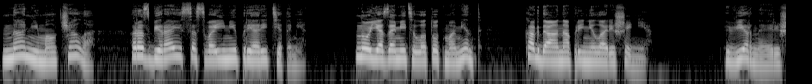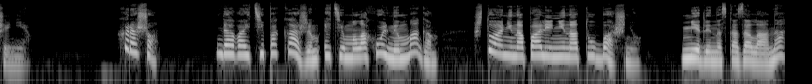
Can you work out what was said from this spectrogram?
Нани молчала, разбираясь со своими приоритетами. Но я заметила тот момент, когда она приняла решение. Верное решение. «Хорошо. Давайте покажем этим малохольным магам, что они напали не на ту башню», медленно сказала она,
